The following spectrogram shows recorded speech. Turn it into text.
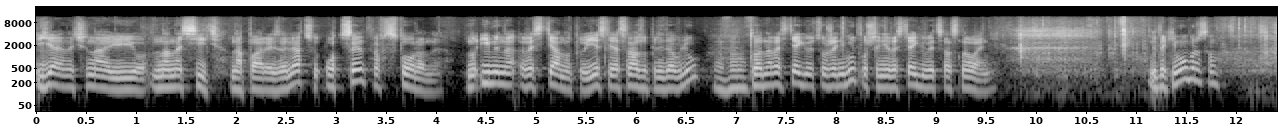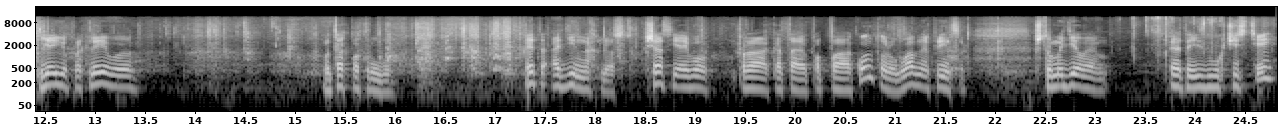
я начинаю ее наносить на пароизоляцию от центра в стороны, но именно растянутую. Если я сразу придавлю, угу. то она растягиваться уже не будет, потому что не растягивается основание. И таким образом я ее проклеиваю вот так по кругу. Это один нахлест. Сейчас я его прокатаю по, по контуру. Главный принцип, что мы делаем это из двух частей.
